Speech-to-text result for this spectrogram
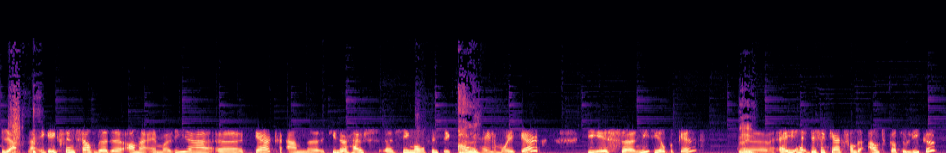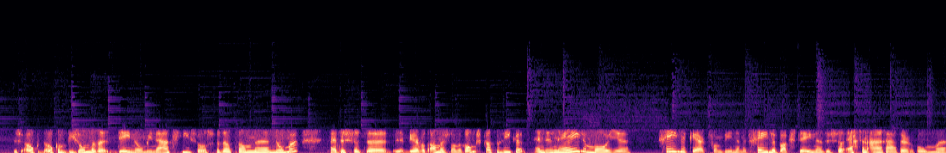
Ja, nou, ik, ik vind zelf de, de Anna en Maria uh, kerk aan uh, Kinderhuis Singel vind ik oh. een hele mooie kerk. Die is niet heel bekend. Nee. het is een kerk van de oud-katholieken. Dus ook, ook een bijzondere denominatie, zoals we dat dan uh, noemen. He, dus het, uh, weer wat anders dan de Rooms-Katholieken. En het is een hele mooie gele kerk van binnen, met gele bakstenen. Dus wel echt een aanrader om uh,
